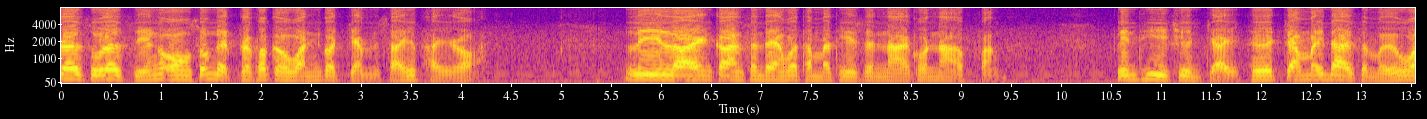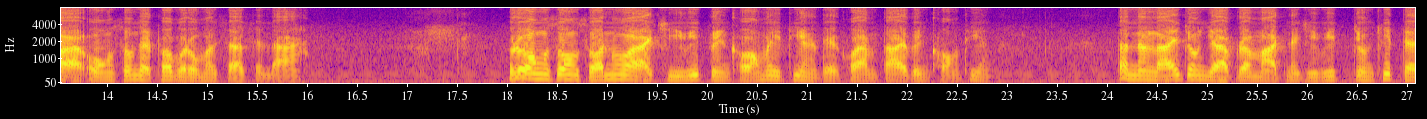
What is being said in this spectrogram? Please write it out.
ระสุรเสียงขององค์สมเด็จพระพักวันก็แจ่มใสไพเราะ ลีลาแห่งการแสดงว่าธรรมเทศนาก็น่าฟัง เป็นที่ชื่นใจ เธอจำไม่ได้เสมอว่าองค์สมเด็จพระบรมศาสดาพระองค์ทรงสอนว่าชีวิตเป็นของไม่เที่ยงแต่ความตายเป็นของเที่ยงท่านทั้งหลายจงอย่าประมาทในชีวิตจงคิดแต่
